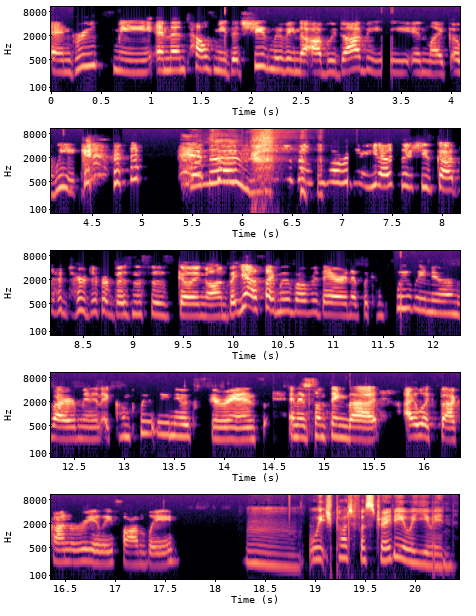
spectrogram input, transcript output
and greets me and then tells me that she's moving to Abu Dhabi in like a week. Oh no! you know, so she's got her, her, different businesses going on. But yes, I move over there and it's a completely new environment, a completely new experience. And it's something that I look back on really fondly. Hmm. Which part of Australia were you in?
